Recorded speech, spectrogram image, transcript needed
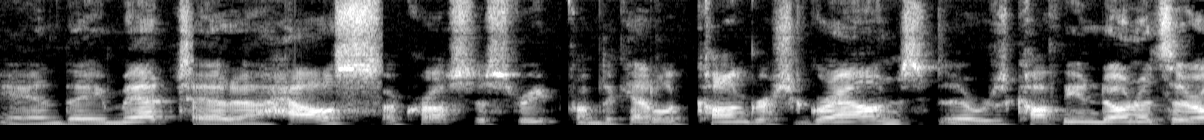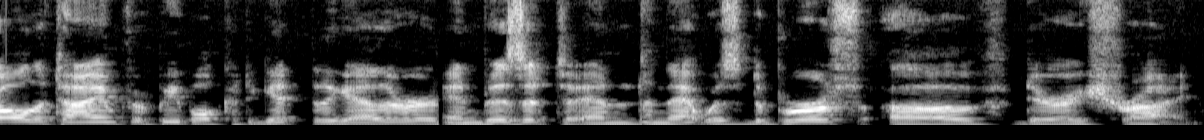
And they met at a house across the street from the Cattle Congress grounds. There was coffee and donuts there all the time for people to get together and visit. And, and that was the birth of Dairy Shrine.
